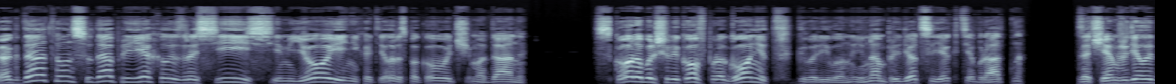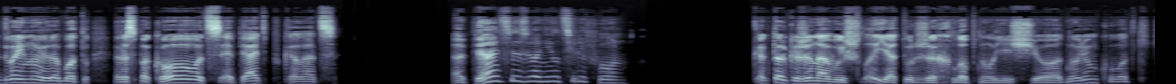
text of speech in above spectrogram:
Когда-то он сюда приехал из России с семьей и не хотел распаковывать чемоданы. «Скоро большевиков прогонит», — говорил он, — «и нам придется ехать обратно». Зачем же делать двойную работу? Распаковываться и опять паковаться. Опять зазвонил телефон. Как только жена вышла, я тут же хлопнул еще одну рюмку водки.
